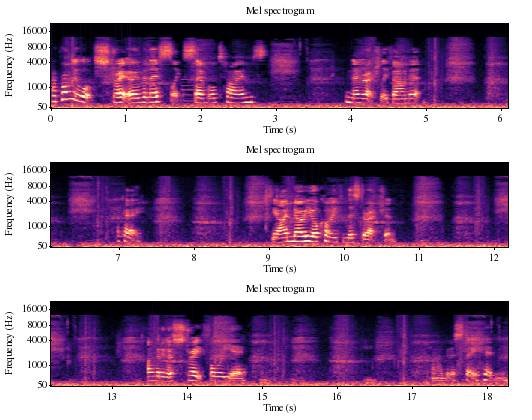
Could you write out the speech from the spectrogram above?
I probably walked straight over this like several times. Never actually found it. Okay. See, I know you're coming from this direction. I'm gonna go straight for you. And I'm gonna stay hidden.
